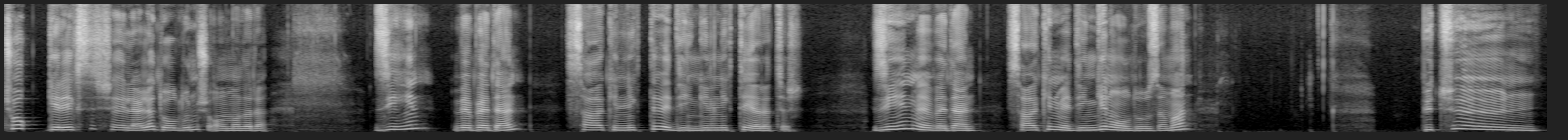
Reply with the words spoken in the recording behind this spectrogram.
çok gereksiz şeylerle doldurmuş olmaları. Zihin ve beden sakinlikte ve dinginlikte yaratır. Zihin ve beden sakin ve dingin olduğu zaman bütün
